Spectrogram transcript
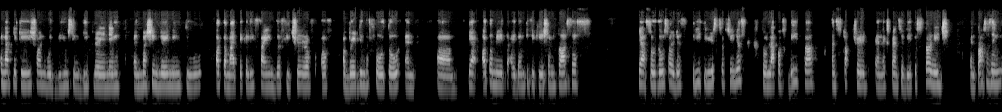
an application would be using deep learning and machine learning to automatically find the feature of, of a bird in the photo and um, yeah, automate the identification process. Yeah, so those are the three theories of changes. So lack of data, unstructured and expensive data storage, and processing.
